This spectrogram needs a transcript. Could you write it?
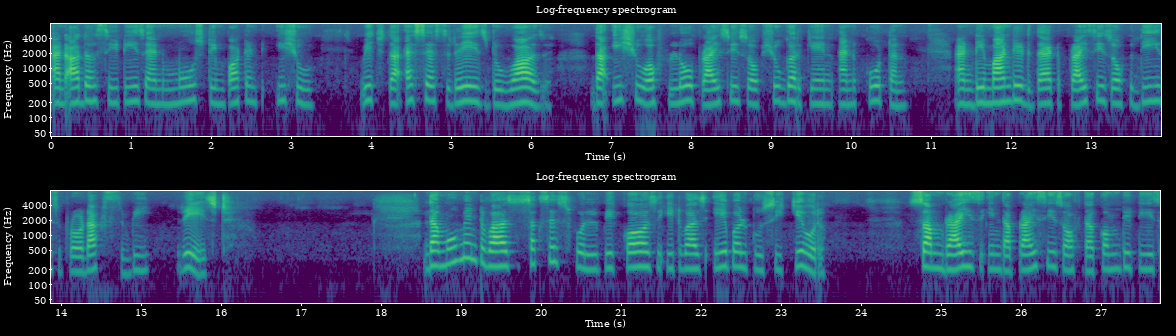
and other cities and most important issue which the SS raised was the issue of low prices of sugar cane and cotton and demanded that prices of these products be raised. The movement was successful because it was able to secure some rise in the prices of the commodities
